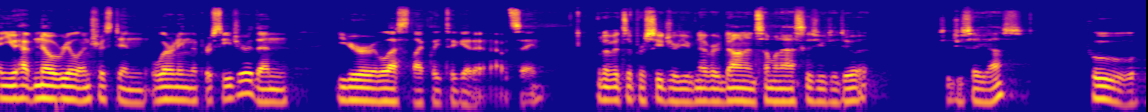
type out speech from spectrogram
and you have no real interest in learning the procedure, then you're less likely to get it, I would say. What if it's a procedure you've never done and someone asks you to do it? Should you say yes? Ooh,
